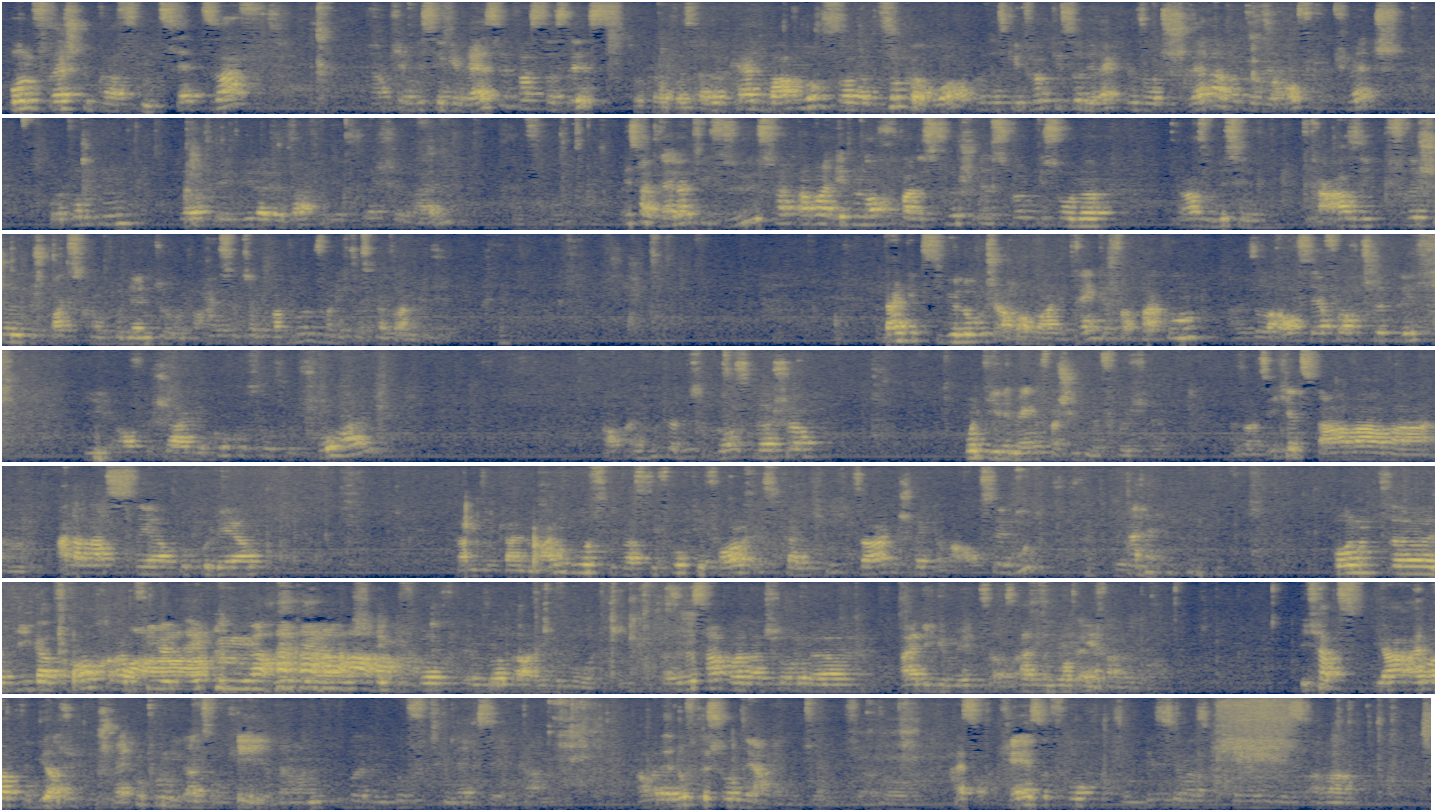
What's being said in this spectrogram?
Und frisch gepressten Z-Saft. Da habe ich ein bisschen gerätselt, was das ist. Das ist also kein Bartnuss, sondern Zuckerrohr. Und das geht wirklich so direkt in so einen Schredder, wird dann so aufgequetscht. Und unten läuft eben wieder der Saft in die Fläschchen rein. Ist halt relativ süß, hat aber eben noch, weil es frisch ist, wirklich so eine, ja, so ein bisschen grasig, frische Geschmackskomponente. Und bei heißen Temperaturen fand ich das ganz angenehm. Dann gibt es die biologisch abbaubare Getränkeverpackung, also auch sehr fortschrittlich. Die aufgeschlagene Kokosnuss mit Strohhalm, auch ein guter Durstlöscher. Und jede Menge verschiedene Früchte. Also als ich jetzt da war, war ähm, Ananas sehr populär. Dann so kleine Mangos, was die Frucht hier vorne ist, kann ich nicht sagen, schmeckt aber auch sehr gut. Und äh, die gab es auch an vielen Ecken, die Stinkfrucht im Sonderangebot. Also das hat man dann schon äh, einige Meter aus Meter Entfernung. Ich habe es ja einmal probiert, also schmecken tun die ganz okay, wenn man über den Duft hinwegsehen kann. Aber der Duft ist schon sehr eigentümlich. Also heißt auch Käsefrucht, hat so ein bisschen was Käsiges, aber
